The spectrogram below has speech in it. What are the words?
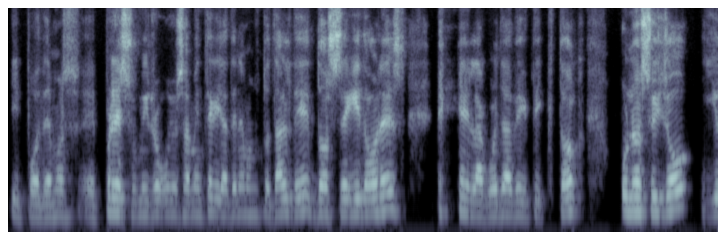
y podemos eh, presumir orgullosamente que ya tenemos un total de dos seguidores en la cuenta de TikTok. Uno soy yo y,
